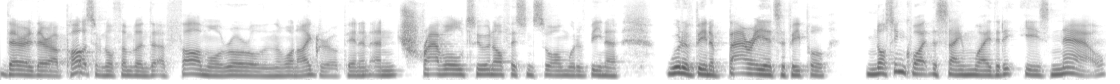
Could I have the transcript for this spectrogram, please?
there, there are parts of Northumberland that are far more rural than the one I grew up in, and, and travel to an office and so on would have been a would have been a barrier to people, not in quite the same way that it is now.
